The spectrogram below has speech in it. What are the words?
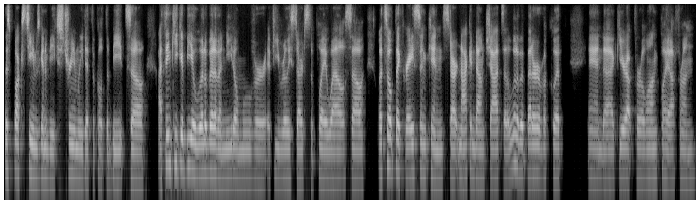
this Bucks team is going to be extremely difficult to beat. So I think he could be a little bit of a needle mover if he really starts to play well. So let's hope that Grayson can start knocking down shots at a little bit better of a clip and uh, gear up for a long playoff run.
